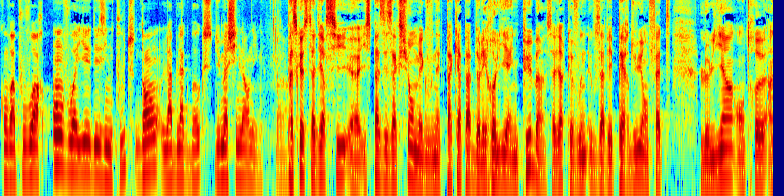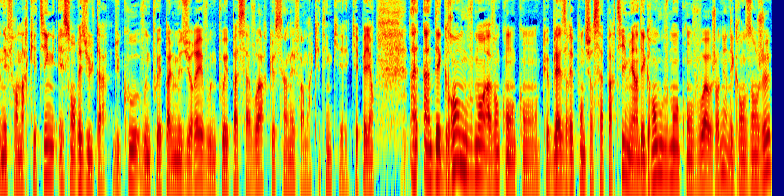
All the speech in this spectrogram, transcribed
qu'on va pouvoir envoyer des inputs dans la black box du machine learning. Parce que c'est-à-dire si euh, il se passe des actions mais que vous n'êtes pas capable de les relier à une pub, c'est-à-dire que vous, avez perdu en fait le lien entre un effort marketing et son résultat. Du coup, vous ne pouvez pas le mesurer, vous ne pouvez pas savoir que c'est un effort marketing qui est, qui est payant. Un, des grands mouvements, avant qu'on, que Blaise réponde sur sa partie, mais un des grands mouvements qu'on voit aujourd'hui, un des grands enjeux,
